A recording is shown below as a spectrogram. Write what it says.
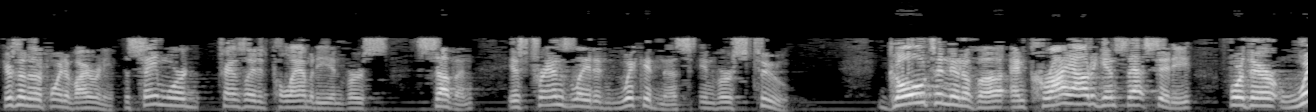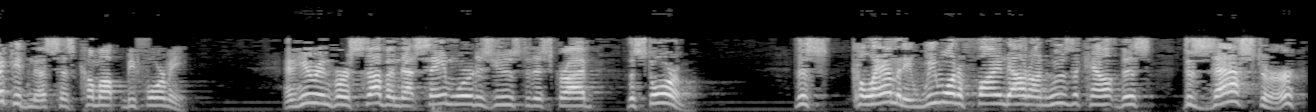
Here's another point of irony. The same word translated calamity in verse 7 is translated wickedness in verse 2. Go to Nineveh and cry out against that city, for their wickedness has come up before me. And here in verse 7, that same word is used to describe the storm. This calamity. We want to find out on whose account this disaster,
